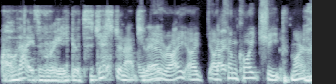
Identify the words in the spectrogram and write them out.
Oh, that is a really good suggestion, actually. You know, right? I, I come quite cheap, Mark.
